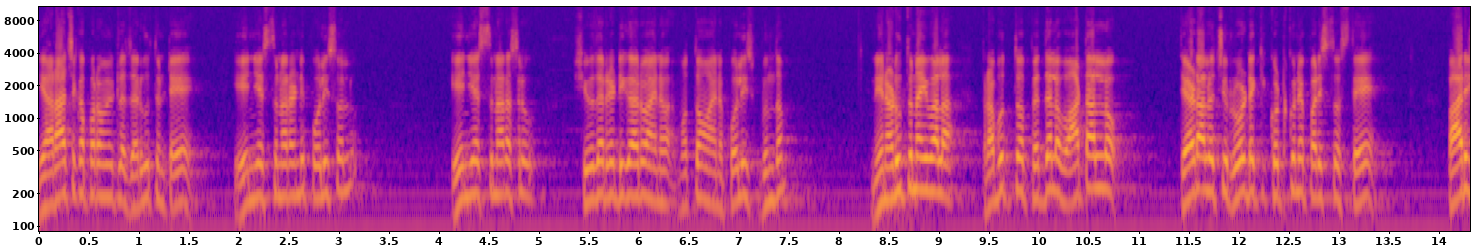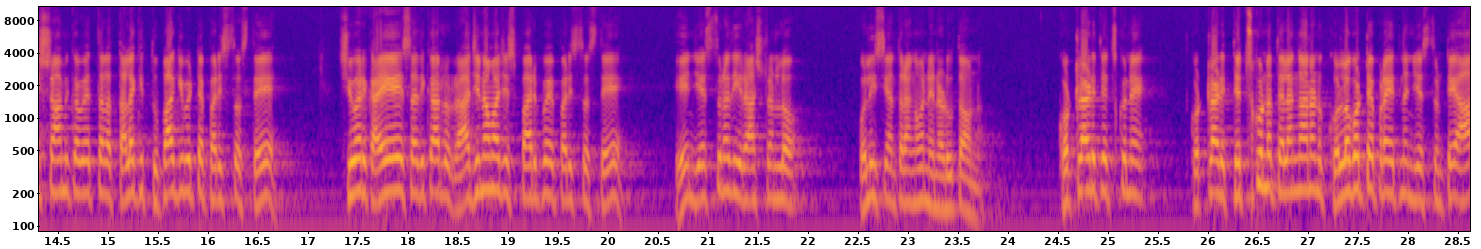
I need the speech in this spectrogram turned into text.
ఈ అరాచక పర్వం ఇట్లా జరుగుతుంటే ఏం చేస్తున్నారండి పోలీసు వాళ్ళు ఏం చేస్తున్నారు అసలు? శివధర్ రెడ్డి గారు ఆయన మొత్తం ఆయన పోలీస్ బృందం? నేను అడుగుతున్నా ఇవాళ ప్రభుత్వ పెద్దల వాటాల్లో తేడాలు వచ్చి రోడ్డెక్కి కొట్టుకునే పరిస్థితి వస్తే పారిశ్రామికవేత్తల తలకి తుపాకీ పెట్టే పరిస్థితి వస్తే చివరికి ఐఏఎస్ అధికారులు రాజీనామా చేసి పారిపోయే పరిస్థితి వస్తే ఏం చేస్తున్నది ఈ రాష్ట్రంలో? పోలీస్ యంత్రాంగం నేను అడుగుతా ఉన్నా. కొట్లాడి తెచ్చుకునే కొట్లాడి తెచ్చుకున్న తెలంగాణను కొల్లగొట్టే ప్రయత్నం చేస్తుంటే ఆ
